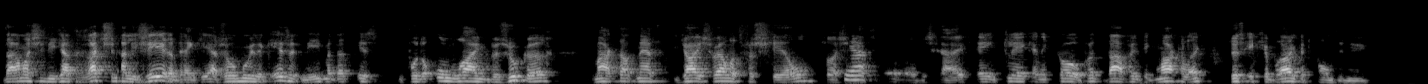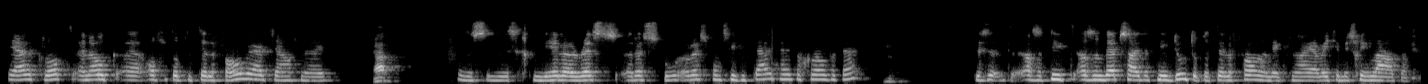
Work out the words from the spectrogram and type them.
daarom als je die gaat rationaliseren, denk je, ja, zo moeilijk is het niet. Maar dat is voor de online bezoeker, maakt dat net juist wel het verschil. Zoals je Ja. net al beschrijft. Eén klik en ik koop het, daar vind ik makkelijk. Dus ik gebruik het continu. Ja, dat klopt. En ook eh, of het op de telefoon werkt, ja of nee. Ja, Dus, dus die hele res, res- responsiviteit heet dat geloof ik, hè? Dus het- als, het niet, als een website het niet doet op de telefoon, dan denk ik van, nou ja, weet je, misschien later.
